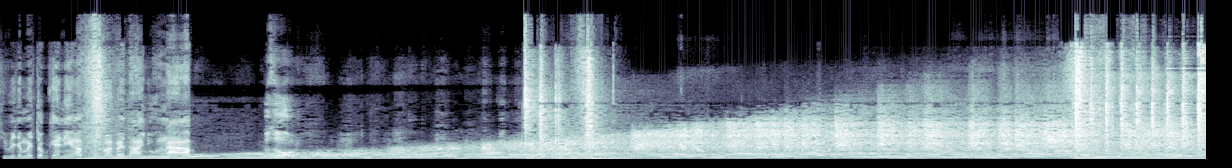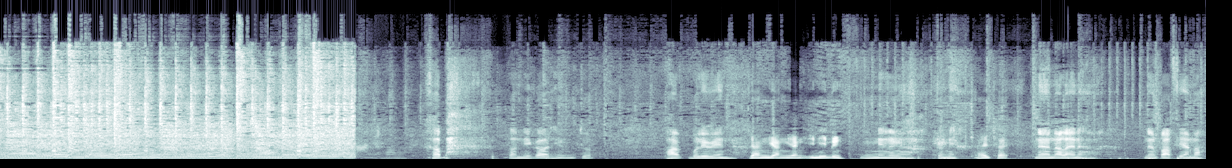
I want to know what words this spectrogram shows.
ชีวิตจะไม่จบแค่นี้ครับจุดหมายปลายทางอยู่ข้างหน้าครับสู้ๆครับ ตอนนี้ก็ถึงจุด พักบริเวณยังยังยังอีกนิดหนึ่งนิดนึงครับตรงนี้ใช่ใช่เนินอะไรนะครับเนินปราบเซียนเนาะ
